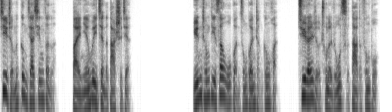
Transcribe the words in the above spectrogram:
记者们更加兴奋了，百年未见的大事件。云城第三武馆总馆长更换，居然惹出了如此大的风波。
